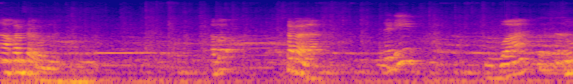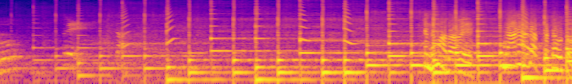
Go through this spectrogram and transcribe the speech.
ആ പഞ്ചസാര കൊണ്ടുവന്നു അപ്പൊ സ്റ്റാർട്ട് ആല റെഡി വൺ ടു ത്രീ എന്റെ മാതാവേ? കേട്ടോ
